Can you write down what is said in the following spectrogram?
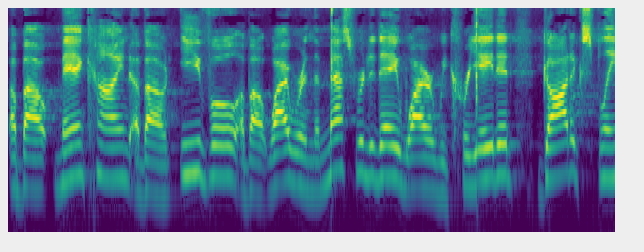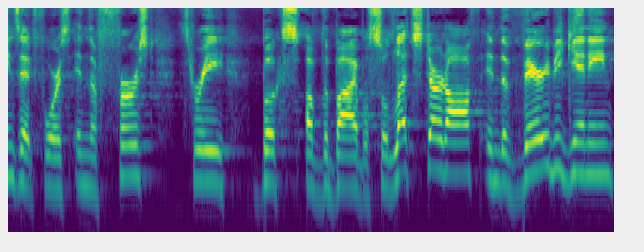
about mankind, about evil, about why we're in the mess we're today, why are we created. God explains that for us in the first three books of the Bible. So let's start off in the very beginning,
